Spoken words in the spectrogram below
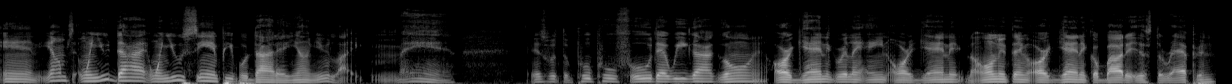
And you know what I'm saying? When you die, when you seeing people die that young, you like, man, it's with the poo poo food that we got going. Organic really ain't organic. The only thing organic about it is the wrapping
